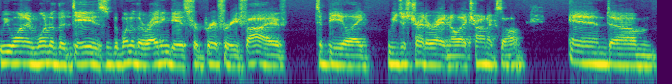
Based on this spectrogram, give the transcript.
we wanted one of the days, the one of the writing days for Periphery Five to be like we just try to write an electronic song, and um,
